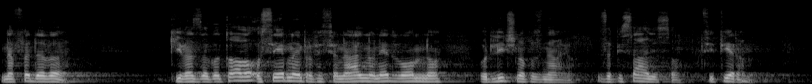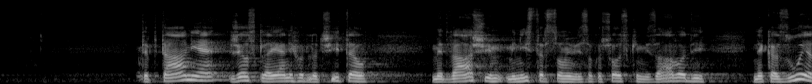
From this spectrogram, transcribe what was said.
na FDV, ki vas zagotovo osebno in profesionalno nedvomno odlično poznajo. Zapisali so, citiram: »Teptanje že usklajenih odločitev med vašim ministrstvom in visokošolskimi zavodi ne kazuje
